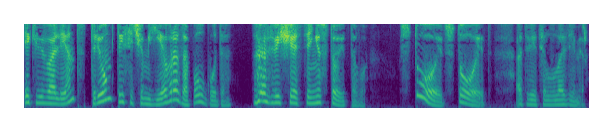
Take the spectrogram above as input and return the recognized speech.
«Эквивалент трем тысячам евро за полгода. Разве счастье не стоит того?» «Стоит, стоит», — ответил Владимир.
